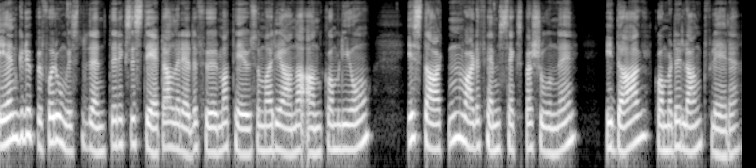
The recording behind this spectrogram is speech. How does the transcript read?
En gruppe for unge studenter eksisterte allerede før Matteus og Mariana ankom Lyon. I starten var det fem–seks personer, i dag kommer det langt flere.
